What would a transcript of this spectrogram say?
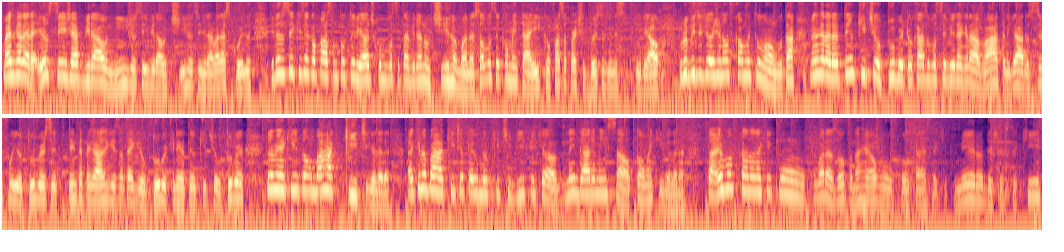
Mas galera, eu sei já virar o ninja, eu sei virar o Tira, eu sei virar várias coisas. Então se você quiser que eu faça um tutorial de como você tá virando o Tira, mano, é só você comentar aí que eu faço a parte 2 fazendo esse tutorial Pro vídeo de hoje não ficar muito longo, tá? Mas galera, eu tenho kit youtuber, então caso você vire a gravar, tá ligado? Se você for youtuber, você tenta pegar aqui essa tag youtuber, que nem eu tenho kit youtuber. Também aqui então barra kit, galera. Aqui na barra kit eu pego meu kit VIP aqui, ó, lendário mensal. Toma aqui, galera. Tá, eu vou ficar andando aqui com, com várias roupas. Na real, vou colocar essa aqui primeiro, deixa essa aqui.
